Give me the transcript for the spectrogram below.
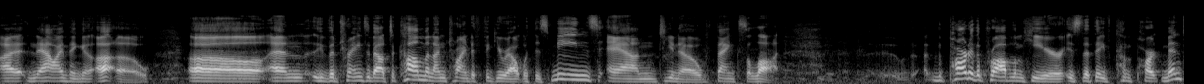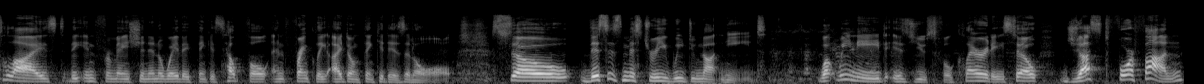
I, now I'm thinking, uh-oh. Uh, and the train's about to come, and I'm trying to figure out what this means, and, you know, thanks a lot the part of the problem here is that they've compartmentalized the information in a way they think is helpful, and frankly, I don't think it is at all. So this is mystery we do not need. What we need is useful clarity. So just for fun,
